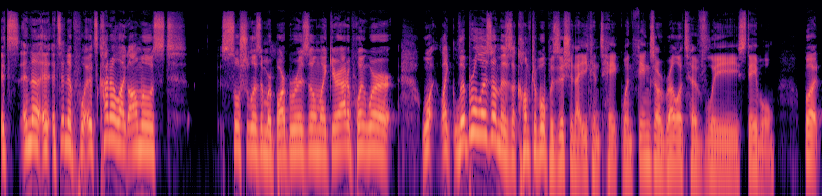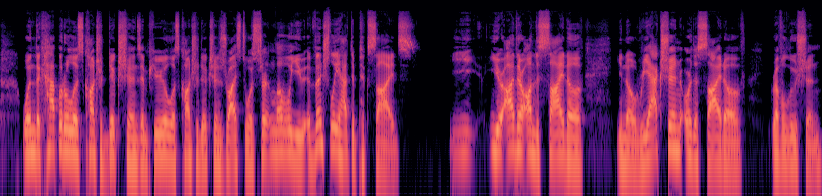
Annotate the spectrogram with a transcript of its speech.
It's in a. It's in a. It's kind of like almost socialism or barbarism like you're at a point where what like liberalism is a comfortable position that you can take when things are relatively stable but when the capitalist contradictions imperialist contradictions rise to a certain level you eventually have to pick sides you're either on the side of you know reaction or the side of revolution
